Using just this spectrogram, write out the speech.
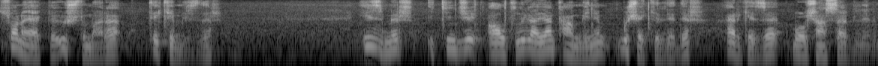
Son ayakta 3 numara tekimizdir. İzmir ikinci altılı ganyan tahminim bu şekildedir. Herkese bol şanslar dilerim.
